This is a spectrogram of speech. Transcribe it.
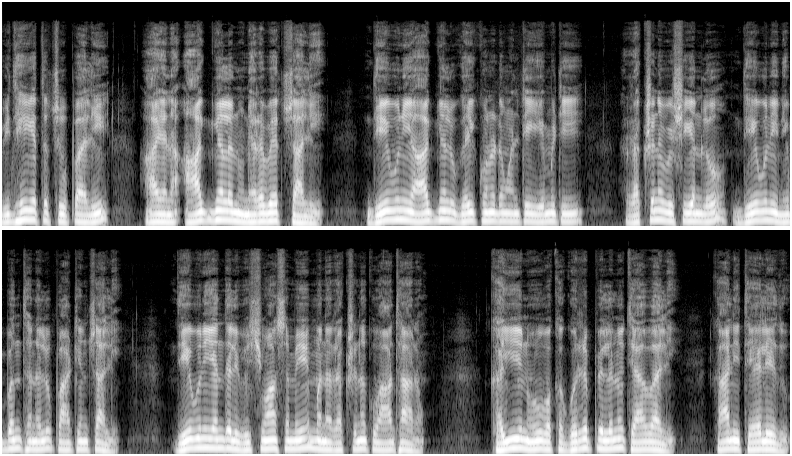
విధేయత చూపాలి ఆయన ఆజ్ఞలను నెరవేర్చాలి. దేవుని ఆజ్ఞలు గైకొనడం అంటే ఏమిటి? రక్షణ విషయంలో దేవుని నిబంధనలు పాటించాలి. దేవుని యందలి విశ్వాసమే మన రక్షణకు ఆధారం. కయ్యను ఒక గొర్రె పిల్లను తేవాలి కాని తేలేదు.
